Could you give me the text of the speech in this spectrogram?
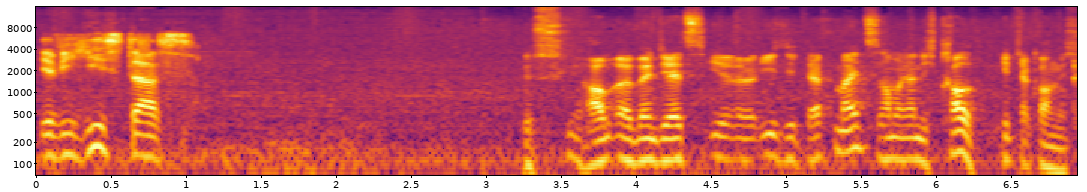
Hier, wie hieß das? Das, haben- äh, wenn du jetzt äh, Easy Death meinst, das haben wir ja nicht drauf. Geht ja gar nicht.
